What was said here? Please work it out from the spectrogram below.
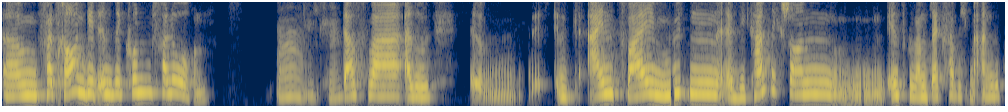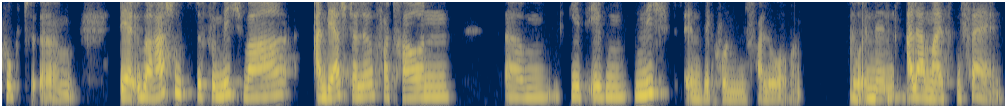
Ähm, Vertrauen geht in Sekunden verloren. Ah, okay. Das war, also ähm, ein, zwei Mythen, äh, die kannte ich schon. Insgesamt sechs habe ich mir angeguckt. Ähm, der überraschendste für mich war an der Stelle, Vertrauen ähm, geht eben nicht in Sekunden verloren. So in den mhm. allermeisten Fällen.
